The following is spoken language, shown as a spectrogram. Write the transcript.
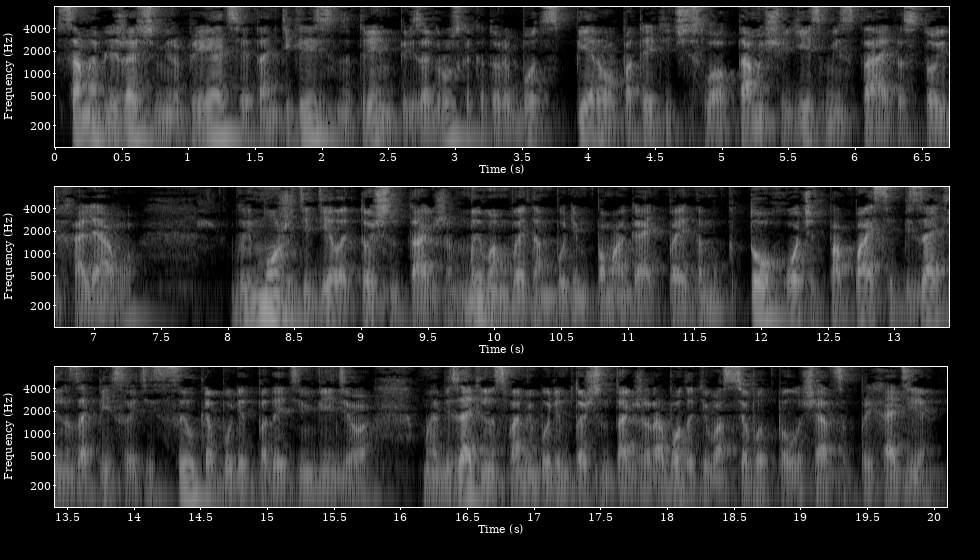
Самое ближайшее мероприятие это антикризисный тренинг, перезагрузка, который будет с 1 по 3 число. Там еще есть места, это стоит халяву. Вы можете делать точно так же. Мы вам в этом будем помогать. Поэтому, кто хочет попасть, обязательно записывайтесь. Ссылка будет под этим видео. Мы обязательно с вами будем точно так же работать, и у вас все будет получаться. Приходи.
